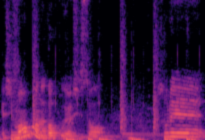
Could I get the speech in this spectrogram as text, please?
やしまあまあな学校やしさ。それ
